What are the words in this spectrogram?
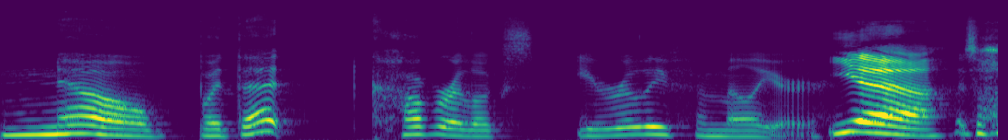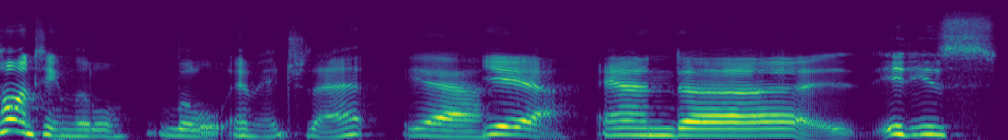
No, but that cover looks eerily familiar. Yeah, it's a haunting little little image that. Yeah. Yeah, and uh, it is.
